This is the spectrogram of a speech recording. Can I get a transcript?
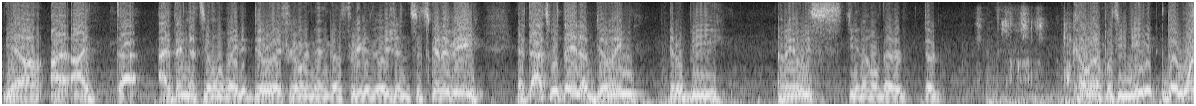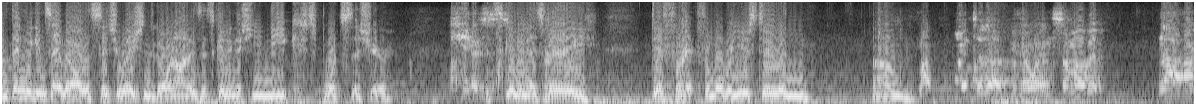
Yeah, I, I, I think that's the only way to do it if you're only going to go three divisions. It's going to be, if that's what they end up doing, it'll be, I mean, at least, you know, they're, they're coming up with unique, the one thing we can say about all the situations going on is it's giving us unique sports this year. Yes. It's giving us very different from what we're used to, and, um, might it up, you know, and some of it. No, I,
